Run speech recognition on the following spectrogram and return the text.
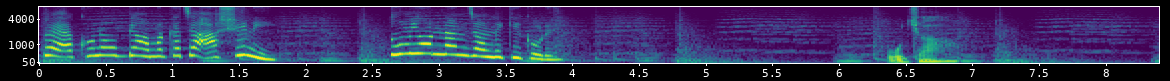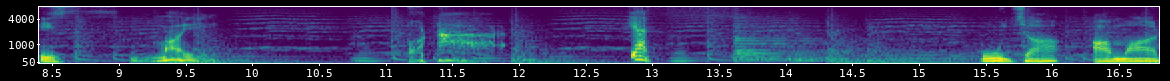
তো এখনও অব্দি আমার কাছে আসেনি। তুমি ওর নাম জানলে কি করে? পূজা ইজ মাই ডটার পূজা আমার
